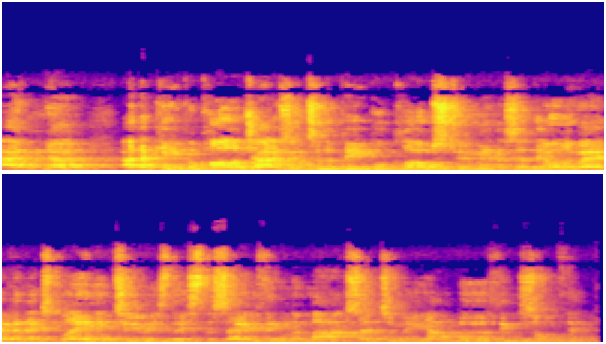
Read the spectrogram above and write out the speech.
and, uh, and I keep apologising to the people close to me. And I said, the only way I can explain it to you is this the same thing that Mark said to me I'm birthing something.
